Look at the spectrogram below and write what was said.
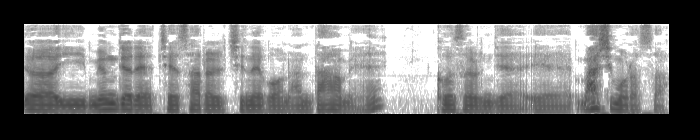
어, 이 명절에 제사를 지내고 난 다음에 그것을 이제 예, 마심으로써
